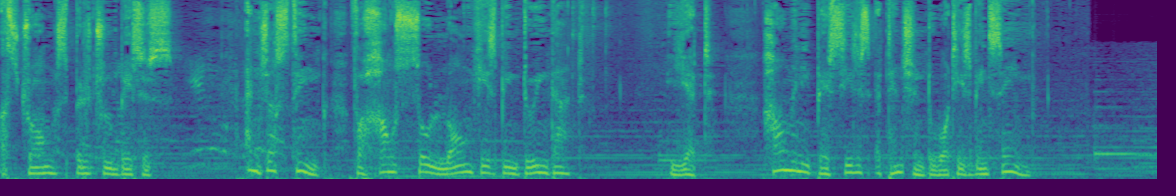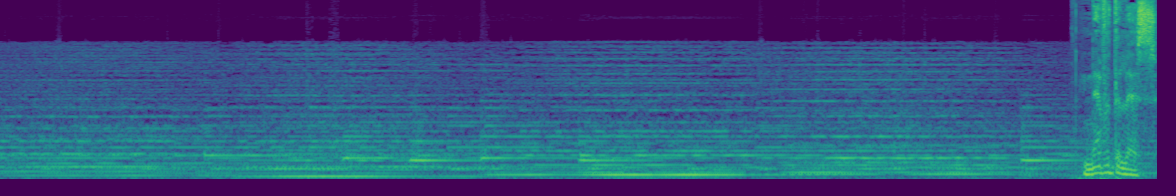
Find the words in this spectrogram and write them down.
a strong spiritual basis. And just think for how so long he's been doing that. Yet, how many pay serious attention to what he's been saying? Nevertheless,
